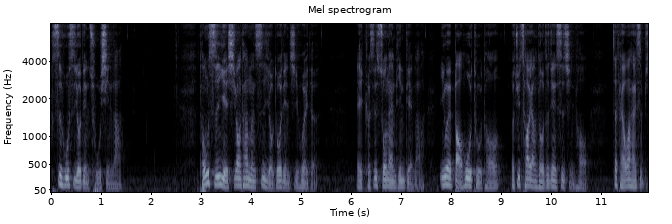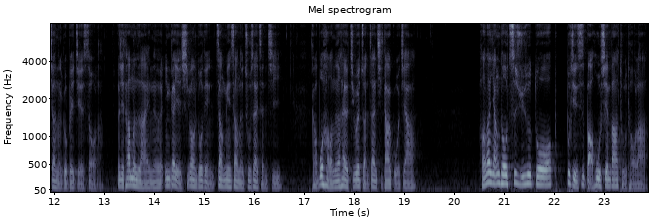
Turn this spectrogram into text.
似乎是有点雏形啦。同时，也希望他们是有多点机会的。诶，可是说难听点啦，因为保护土头而去抄羊头这件事情后，在台湾还是比较能够被接受啦。而且他们来呢，应该也希望多点账面上的出赛成绩，搞不好呢还有机会转战其他国家。好，那羊头吃局数多，不仅是保护先发土头啦，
